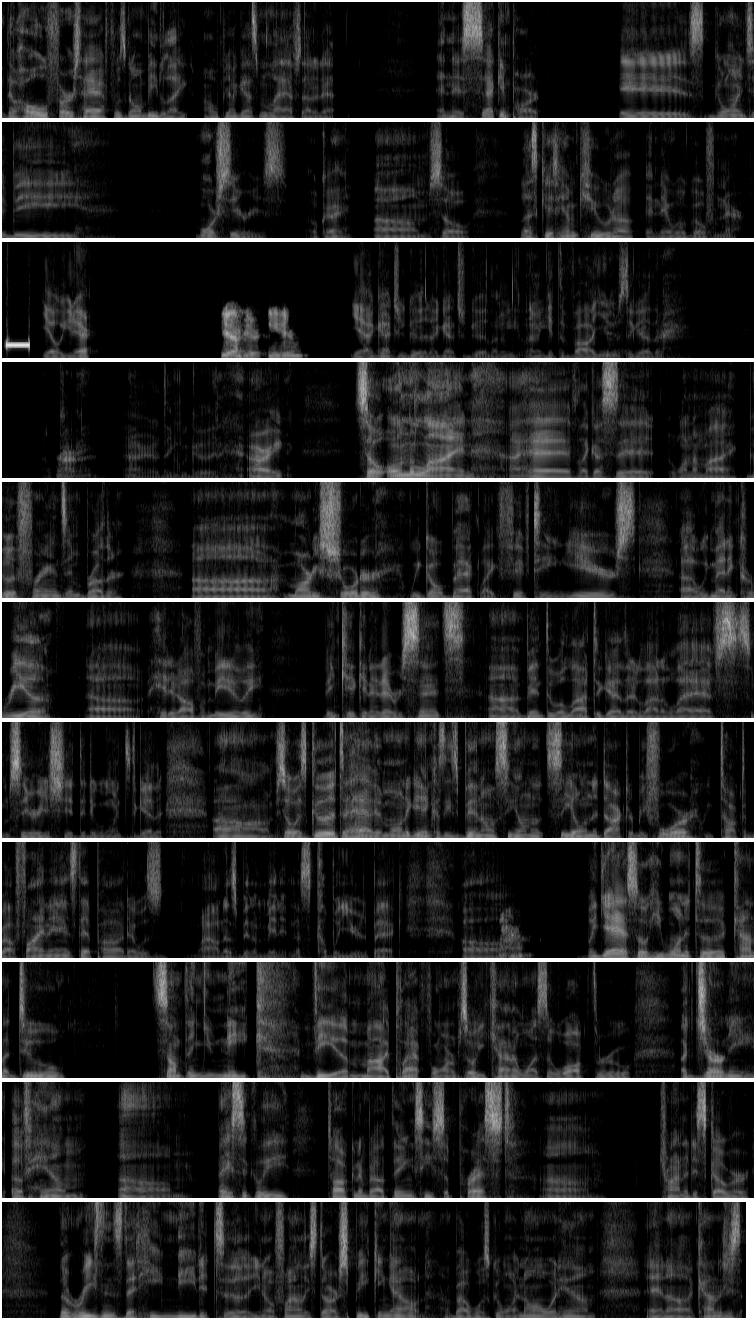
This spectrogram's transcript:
The whole first half was going to be light. I hope y'all got some laughs out of that. And this second part is going to be more serious, okay? Um so let's get him queued up and then we'll go from there. Yo, you there? Yeah, I'm here. Can you hear me? Yeah, I got you good. I got you good. Let me let me get the volumes together. Okay. Alright. All right, I think we're good. All right. So on the line, I have, like I said, one of my good friends and brother, Uh, Marty Shorter, we go back like 15 years. Uh, we met in Korea, uh, hit it off immediately. Been kicking it ever since. Uh, been through a lot together, a lot of laughs, some serious shit that we went together. Um, so it's good to have him on again because he's been on CO and the CO and the Doctor before. We talked about finance that pod. That was wow. That's been a minute. That's a couple years back. Um, but yeah, so he wanted to kind of do something unique via my platform. So he kind of wants to walk through a journey of him, um, basically talking about things he suppressed, um, trying to discover the reasons that he needed to, you know, finally start speaking out about what's going on with him and uh, kind of just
